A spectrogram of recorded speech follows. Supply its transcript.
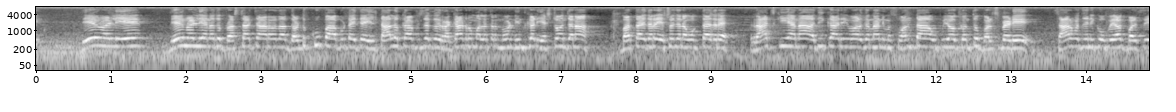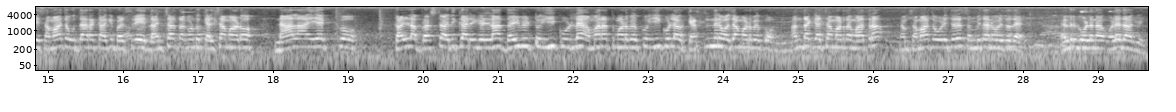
ದೇವನಹಳ್ಳಿ ದೇವನಹಳ್ಳಿ ಅನ್ನೋದು ಭ್ರಷ್ಟಾಚಾರದ ದೊಡ್ಡ ಕೂಪ ಆಗ್ಬಿಟ್ಟೈತೆ. ಇಲ್ಲಿ ತಾಲೂಕು ಆಫೀಸಾಗ ರೆಕಾರ್ಡ್ ರೂಮಲ್ಲಿ ಹತ್ರ ನೋಡಿ ನಿಂತ್ಕೊಳ್ಳಿ. ಎಷ್ಟೊಂದು ಜನ ಬರ್ತಾ ಇದ್ದಾರೆ, ಎಷ್ಟೊಂದು ಜನ ಹೋಗ್ತಾ ಇದ್ದಾರೆ. ರಾಜಕೀಯನ ಅಧಿಕಾರಿಗಳನ್ನ ನಿಮ್ಮ ಸ್ವಂತ ಉಪಯೋಗಕ್ಕಂತೂ ಬಳಸಬೇಡಿ. ಸಾರ್ವಜನಿಕ ಉಪಯೋಗ ಬಳಸ್ರಿ, ಸಮಾಜ ಉದ್ಧಾರಕ್ಕಾಗಿ ಬಳಸ್ರಿ. ಲಂಚ ತಗೊಂಡು ಕೆಲಸ ಮಾಡೋ ನಾಲಾಯಕ್ಕು ಕಳ್ಳ ಭ್ರಷ್ಟ ಅಧಿಕಾರಿಗಳನ್ನ ದಯವಿಟ್ಟು ಈ ಕೂಡಲೇ ಅಮಾನತ್ ಮಾಡಬೇಕು. ಈ ಕೂಡಲೇ ಅವ್ರ ಕೆಲಸದಿಂದಲೇ ವಜಾ ಮಾಡಬೇಕು. ಅಂತ ಕೆಲಸ ಮಾಡಿದಾಗ ಮಾತ್ರ ನಮ್ಮ ಸಮಾಜ ಉಳಿತದೆ, ಸಂವಿಧಾನ ಉಳಿತದೆ. ಎಲ್ರಿಗೂ ಒಳ್ಳೆ ಒಳ್ಳೇದಾಗಲಿ.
